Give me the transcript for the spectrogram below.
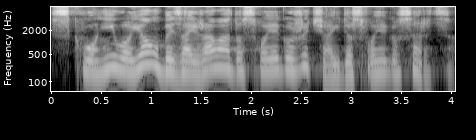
skłoniło ją, by zajrzała do swojego życia i do swojego serca.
